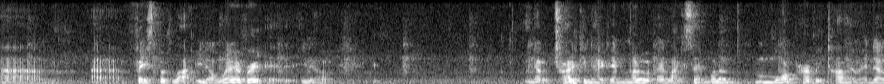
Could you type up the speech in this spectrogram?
um, uh, Facebook Live. You know, whatever. It, you know, you know, try to connect. And what a, and like I said, what a more perfect time. I know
